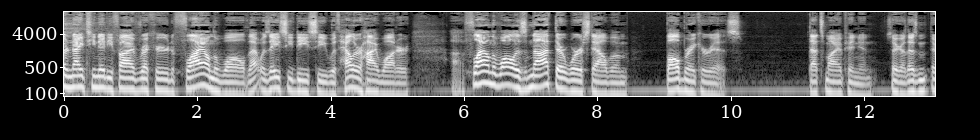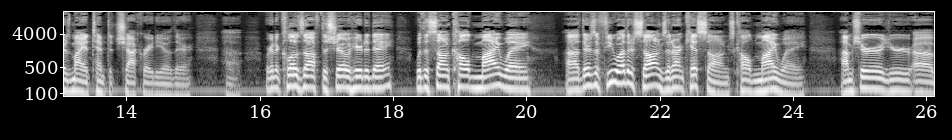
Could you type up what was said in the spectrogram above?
Their 1985 record Fly on the Wall, that was ACDC with Hell or High Water. Uh, Fly on the Wall is not their worst album, Ballbreaker is. That's my opinion. So there you go. There's, there's my attempt at shock radio there. Uh, we're going to close off the show here today with a song called My Way. Uh, there's a few other songs that aren't Kiss songs called My Way. I'm sure you're uh,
